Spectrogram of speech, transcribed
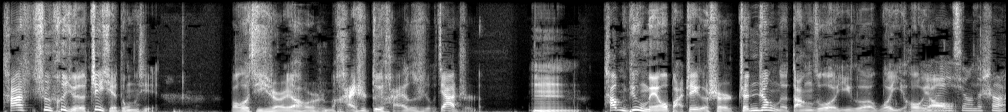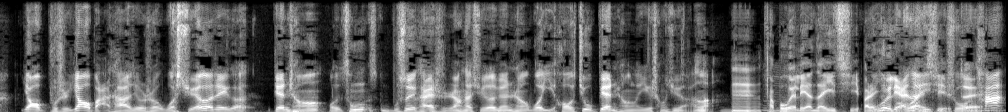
他是会觉得这些东西，包括机器人呀或者什么，还是对孩子是有价值的。嗯他们并没有把这个事儿真正的当做一个我以后要性的事儿，要不是要把它，就是说我学了这个编程，我从五岁开始让他学了编程，我以后就变成了一个程序员了，嗯，他不会连在一起，把这不会连在一起起说。他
